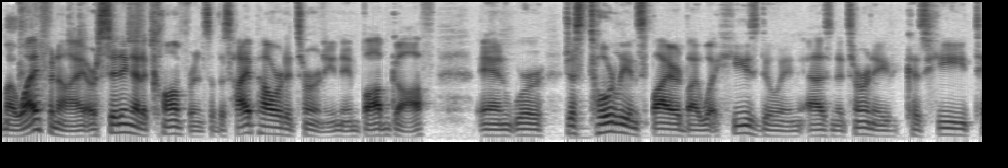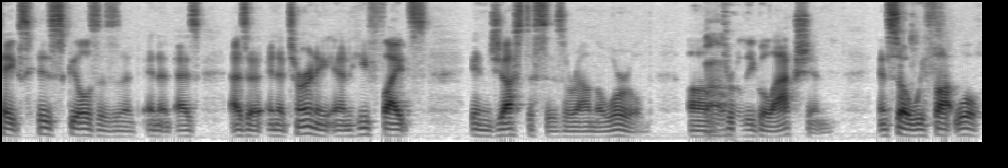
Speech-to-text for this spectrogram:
my wife and I are sitting at a conference of this high powered attorney named Bob Goff, and we're just totally inspired by what he's doing as an attorney because he takes his skills as, a, an, as, as a, an attorney and he fights injustices around the world um, Wow. through legal action. And so we thought, well,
